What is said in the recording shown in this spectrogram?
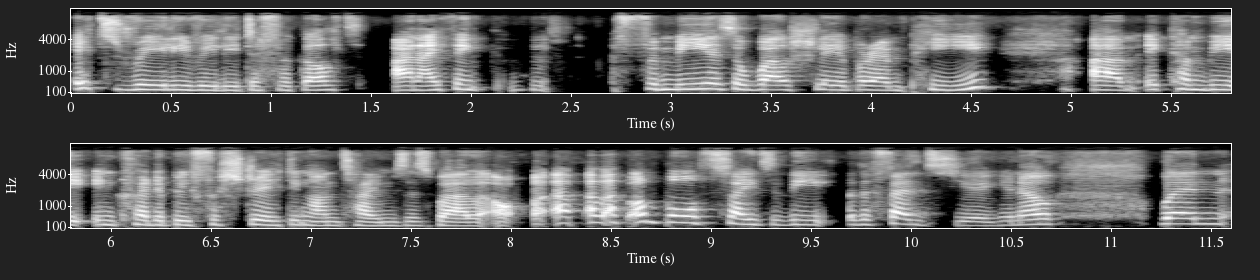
It's really, really difficult. And I think for me as a Welsh Labour MP, um, it can be incredibly frustrating on times as well, on both sides of the the fence here. You know, when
